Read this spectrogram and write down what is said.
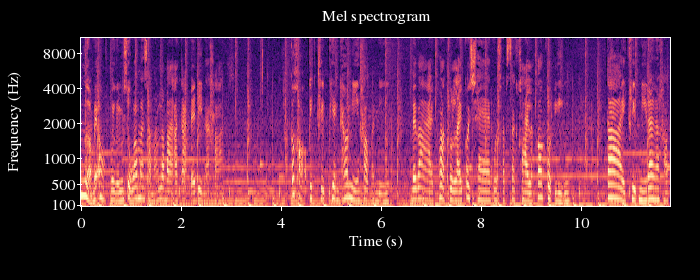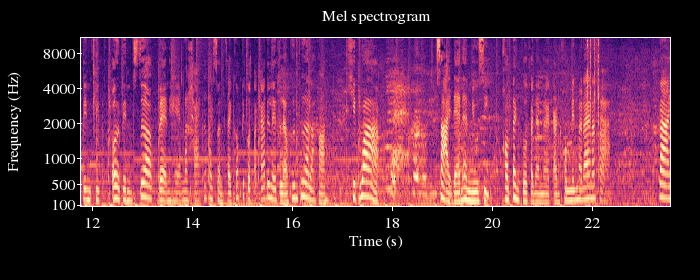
เหงื่อไม่ออกเลยรู้สึกว่ามันสามารถระบายอากาศได้ดีนะคะ ก็ขอปิดคลิปเพียงเท่านี้ค่ะวันนี้บ๊ายบายฝากกดไลค์กดแชร์กด subscribe แล้วก็กดลิงก์ ใต้คลิปนี้ได้นะคะ เป็นคลิปเออเป็นเสื้อแบรนด์แฮนนะคะ ถ้าใครสนใจก็ไปกดตะกร้าได้เลยค่ะแล้วเพื่อนๆล่ะคะ คิดว่าสายแดนแอนด์มิวสิกเขาแต่งตัวกันยังไงกันคอมเมนต์มาได้นะคะบาย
